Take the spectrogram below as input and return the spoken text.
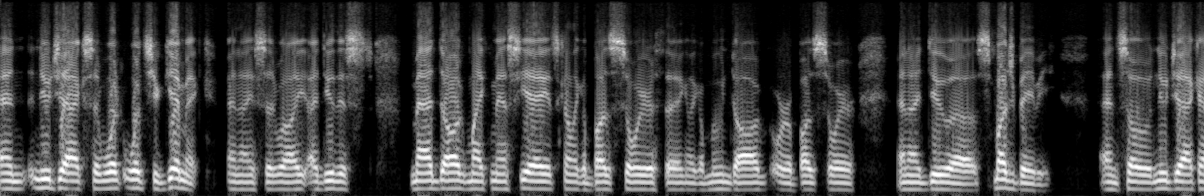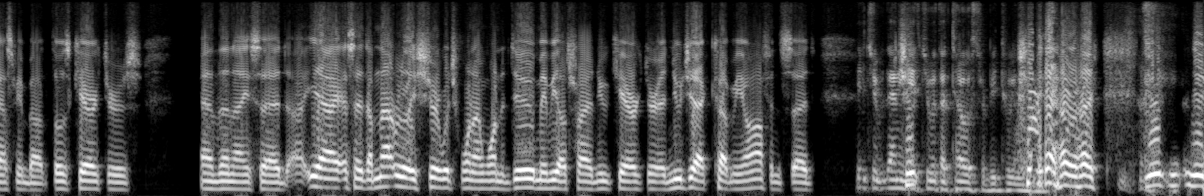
And New Jack said, "What what's your gimmick?" And I said, "Well, I, I do this Mad Dog Mike Messier. It's kind of like a Buzz Sawyer thing, like a Moon Dog or a Buzz Sawyer, and I do a Smudge Baby." And so New Jack asked me about those characters, and then I said, uh, "Yeah," I said, "I'm not really sure which one I want to do. Maybe I'll try a new character." And New Jack cut me off and said, Hit you, then he hits you with a toaster between. "Yeah, right." New, New,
